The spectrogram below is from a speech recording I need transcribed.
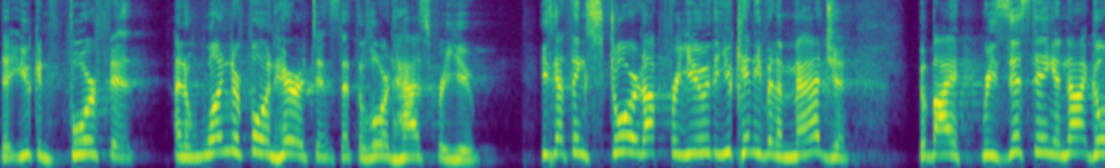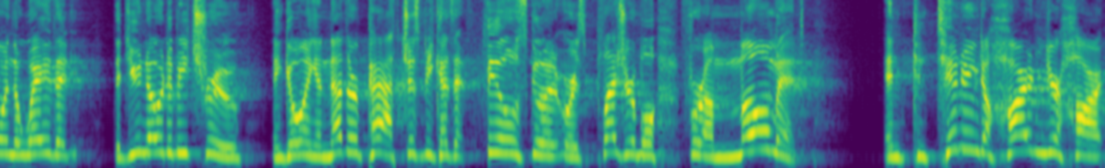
that you can forfeit and a wonderful inheritance that the Lord has for you. He's got things stored up for you that you can't even imagine. But by resisting and not going the way that, that you know to be true and going another path just because it feels good or is pleasurable for a moment, and continuing to harden your heart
